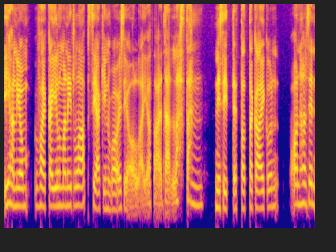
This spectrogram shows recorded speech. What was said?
ihan jo vaikka ilman niitä lapsiakin voisi olla jotain tällaista. Mm. Niin sitten totta kai kun onhan sen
